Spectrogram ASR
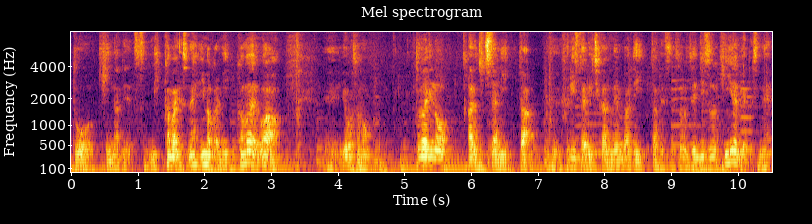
土金なんで3日前ですね。今から3日前は、えー、要はその隣のある自治体に行ったえフリースタイル市川のメンバーで行ったですね。その前日の金曜日はですね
